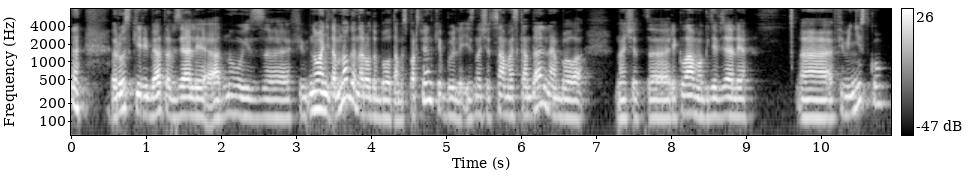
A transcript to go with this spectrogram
русские ребята взяли одну из... Ну, они там много народу было, там и спортсменки были, и, значит, самое скандальное было, значит, реклама, где взяли феминистку,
